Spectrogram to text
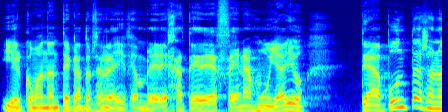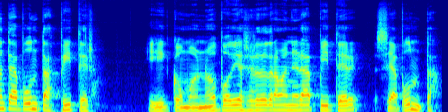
Y el comandante 14 le dice Hombre, déjate de cenas muy allo. ¿Te apuntas o no te apuntas, Peter? Y como no podía ser de otra manera, Peter se apunta.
